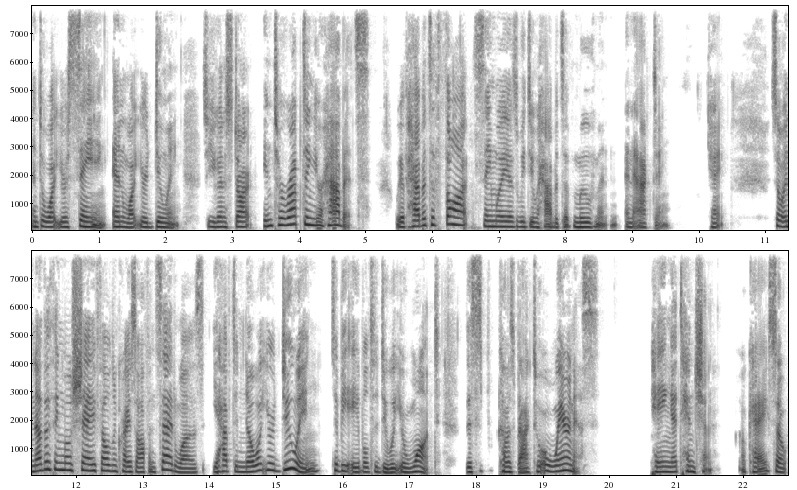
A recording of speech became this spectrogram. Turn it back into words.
and to what you're saying and what you're doing. So you're going to start interrupting your habits. We have habits of thought, same way as we do habits of movement and acting. Okay. So another thing Moshe Feldenkrais often said was you have to know what you're doing to be able to do what you want. This comes back to awareness, paying attention. Okay. So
